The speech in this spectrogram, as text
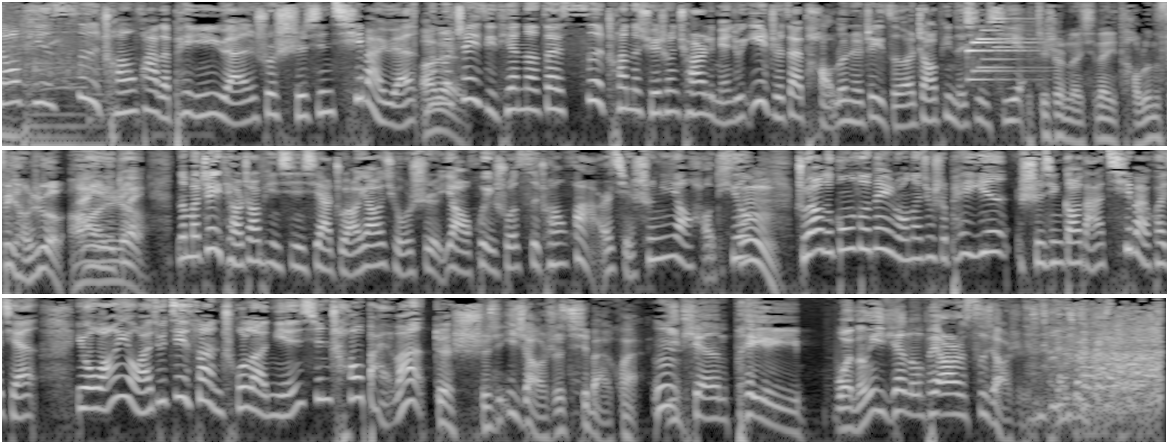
招聘四川话的配音员，说时薪七百元。啊那么这几天呢，在四川的学生圈里面就一直在讨论着这则招聘的信息。这事儿呢，现在也讨论的非常热了啊！哎，对，那么这条招聘信息啊，主要要求是要会说四川话，而且声音要好听。嗯主要的工作内容呢就是配音，时薪高达七百块钱。有网友啊就计算出了年薪超百万。对，时薪一小时七百块，嗯一天配我能一天能配二十四小时，一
